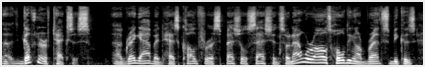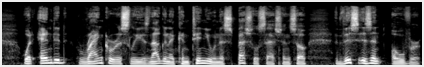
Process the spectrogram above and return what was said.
uh, governor of Texas, uh, Greg Abbott has called for a special session. So now we're all holding our breaths because what ended rancorously is now going to continue in a special session. So this isn't over.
